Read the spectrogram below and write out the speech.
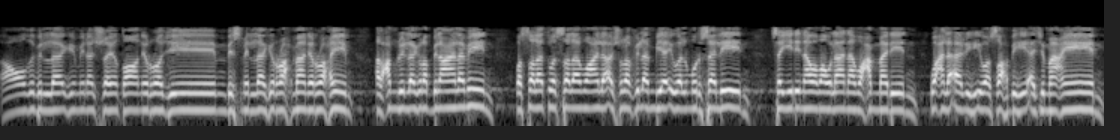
أعوذ بالله من الشيطان الرجيم بسم الله الرحمن الرحيم الحمد لله رب العالمين والصلاة والسلام على أشرف الأنبياء والمرسلين سيدنا ومولانا محمد وعلى آله وصحبه أجمعين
